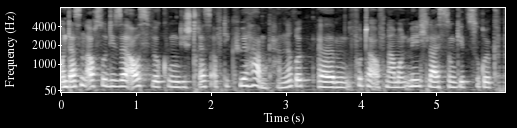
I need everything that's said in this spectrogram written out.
Und das sind auch so diese Auswirkungen, die Stress auf die Kühe haben kann. Ne? Rück, ähm, Futteraufnahme und Milchleistung geht zurück.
